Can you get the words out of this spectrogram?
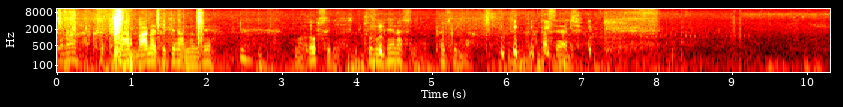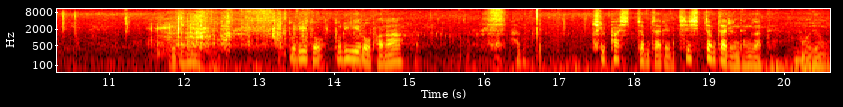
이거는 그렇게 마, 마음에 들진 않는데 뭐 없으니 주문해놨으니 별수 있나 갖다. 써야지 뿌리도 뿌리로 봐나? 한 7, 80점짜리는 70점짜리는 된 것 같아 모종이.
